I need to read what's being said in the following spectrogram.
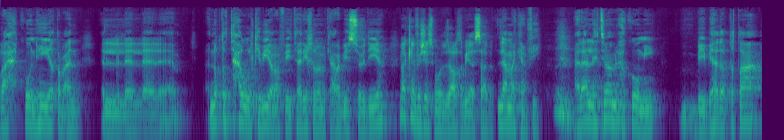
راح تكون هي طبعا نقطة تحول كبيرة في تاريخ المملكة العربية السعودية ما كان في شيء اسمه وزارة البيئة سابق لا ما كان فيه الآن الاهتمام الحكومي بهذا القطاع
